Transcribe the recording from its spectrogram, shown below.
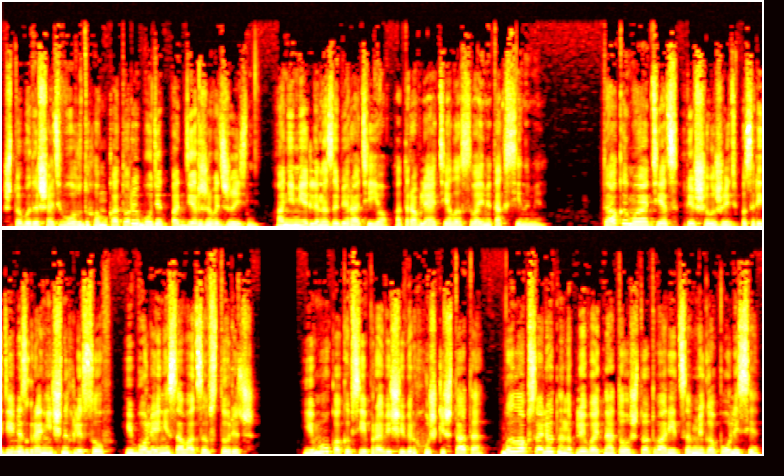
чтобы дышать воздухом, который будет поддерживать жизнь, а не медленно забирать ее, отравляя тело своими токсинами. Так и мой отец решил жить посреди безграничных лесов и более не соваться в сторидж. Ему, как и всей правящей верхушке штата, было абсолютно наплевать на то, что творится в мегаполисе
